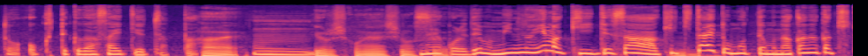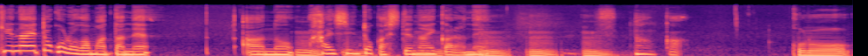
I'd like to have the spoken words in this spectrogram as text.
と送ってくださいって言っちゃった、はい、うん。よろしくお願いします、ねこれでもみんな今聞いてさ聞きたいと思ってもなかなか聞けないところがまたねあの、配信とかしてないからね、うん。うん。うん。なんか。この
